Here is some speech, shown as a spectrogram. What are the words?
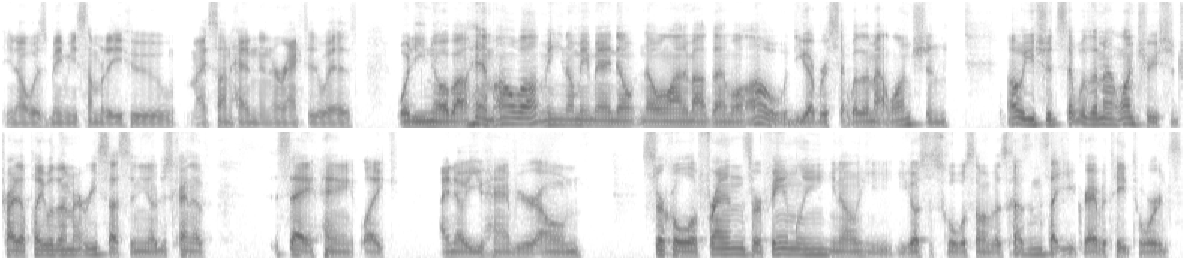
you know, was maybe somebody who my son hadn't interacted with? What do you know about him? Oh, well, I mean, you know, maybe I don't know a lot about them. Well, oh, do you ever sit with them at lunch? And oh, you should sit with them at lunch or you should try to play with them at recess. And, you know, just kind of say, hey, like, I know you have your own circle of friends or family. You know, he, he goes to school with some of his cousins that you gravitate towards.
